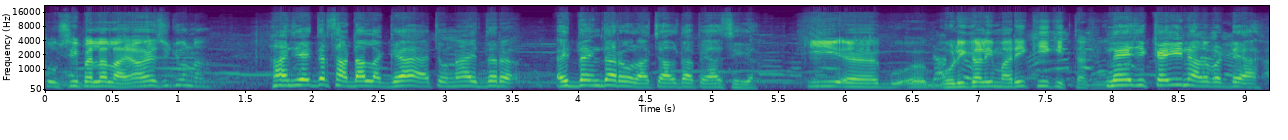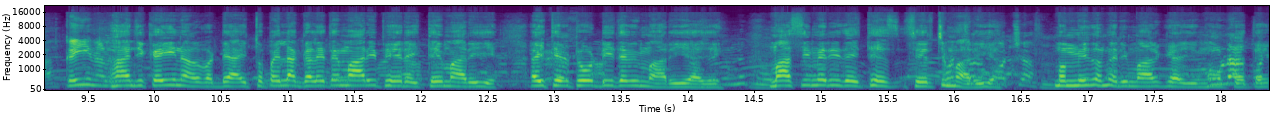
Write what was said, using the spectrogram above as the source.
ਤੁਸੀਂ ਪਹਿਲਾਂ ਲਾਇਆ ਹੋਇਆ ਸੀ ਝੋਨਾ? ਹਾਂਜੀ ਇੱਧਰ ਸਾਡਾ ਲੱਗਿਆ ਹੋਇਆ ਝੋਨਾ ਇੱਧਰ ਇਦਾਂ ਇੰਦਾ ਰੋਲਾ ਚੱਲਦਾ ਪਿਆ ਸੀਗਾ। ਕੀ ਅ, ਗੋ- ਗੋਲੀ ਗਾਲੀ ਮਾਰੀ ਕੀ ਕੀਤਾ ਕੀ ਨਹੀਂ ਜੀ ਕਈ ਨਾਲ ਵੱਡਿਆ ਕਈ ਨਾਲ ਹਾਂਜੀ ਕਈ ਨਾਲ ਵੱਡਿਆ ਇੱਥੋਂ ਪਹਿਲਾਂ ਗਲੇ ਤੇ ਮਾਰੀ ਫਿਰ ਇੱਥੇ ਮਾਰੀ ਜੀ। ਇੱਥੇ ਵੀ ਠੋਡੀ ਤੇ ਵੀ ਮਾਰੀ ਆ ਜੀ। ਮਾਸੀ ਮੇਰੀ ਤੇ ਇੱਥੇ ਸਿਰ 'ਚ ਮਾਰੀ ਆ। ਮੰਮੀ ਤਾਂ ਮੇਰੀ ਮਾਰ ਗਿਆ ਜੀ ਮੌਕੇ ਤੇ।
